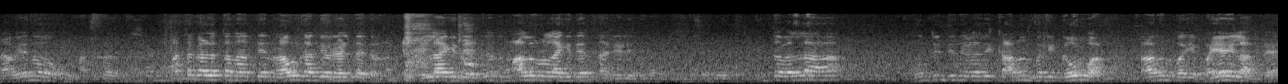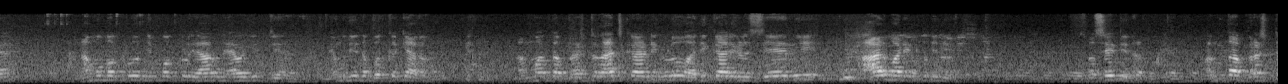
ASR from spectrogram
ನಾವೇನು ಮತಗಳ್ಳತನ ಅಂತೇನು ರಾಹುಲ್ ಗಾಂಧಿ ಅವ್ರು ಹೇಳ್ತಾ ಇದ್ರಲ್ಲ, ಇಲ್ಲಾಗಿದೆ ಅಂದರೆ ಅದು ಮಾಲೂರಲ್ಲಾಗಿದೆ ಅಂತ ನಾನು ಹೇಳಿದ್ದೆ. ಇಂಥವೆಲ್ಲ ಮುಂದಿನ ದಿನಗಳಲ್ಲಿ ಕಾನೂನು ಬಗ್ಗೆ ಗೌರವ, ಕಾನೂನು ಬಗ್ಗೆ ಭಯ ಇಲ್ಲ ಅಂದರೆ ನಮ್ಮ ಮಕ್ಕಳು, ನಿಮ್ಮ ಮಕ್ಕಳು ಯಾರು ಯಾವಾಗ ನೆಮ್ಮದಿಯಿಂದ ಬದುಕಕ್ಕೆ ಆಗಲ್ಲ. ನಮ್ಮಂಥ ಭ್ರಷ್ಟ ರಾಜಕಾರಣಿಗಳು, ಅಧಿಕಾರಿಗಳು ಸೇರಿ ಹಾಳು ಮಾಡಿ ಇಟ್ಬಿಟ್ಟಿದ್ದೀವಿ ಸೊಸೈಟಿನ ಅಂತ ಭ್ರಷ್ಟ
